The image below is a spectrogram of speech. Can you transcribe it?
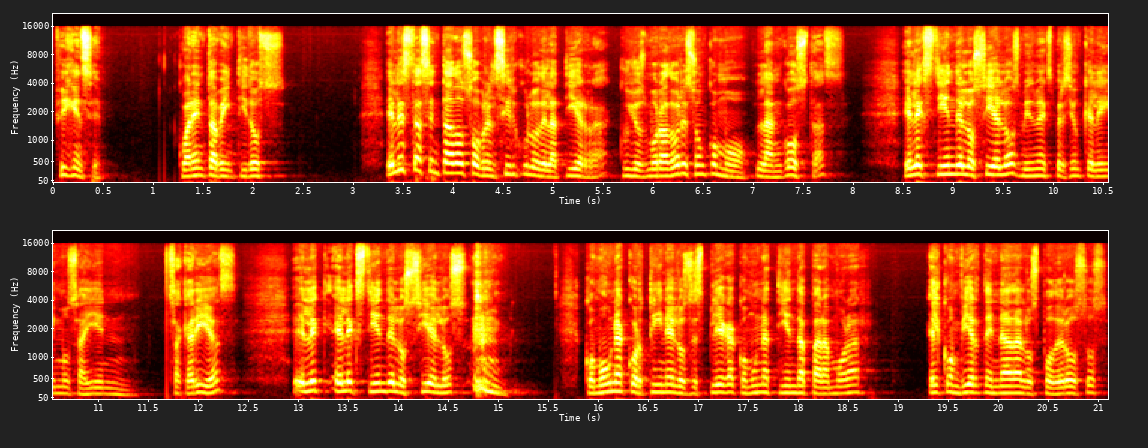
Fíjense, 40-22. Él está sentado sobre el círculo de la tierra, cuyos moradores son como langostas. Él extiende los cielos, misma expresión que leímos ahí en Zacarías. Él, extiende los cielos como una cortina y los despliega como una tienda para morar. Él convierte en nada a los poderosos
